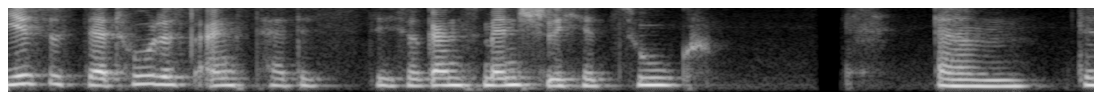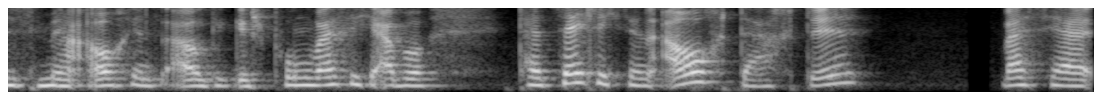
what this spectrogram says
Jesus, der Todesangst hat, ist dieser ganz menschliche Zug. Ähm, das ist mir auch ins Auge gesprungen. Was ich aber tatsächlich dann auch dachte, was ja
